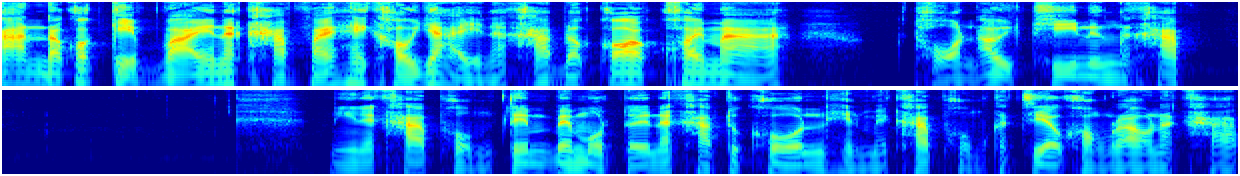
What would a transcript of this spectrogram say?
อันเราก็เก็บไว้นะครับ ไว้ให้เขาใหญ่นะครับ แล้วก็ค่อยมาถอนเอาอีกทีนึงนะครับ นี่นะครับผมเต็มไปหมดเลยนะครับ ทุกคนเห็นไหมครับ ผมกระเจียวของเรานะครับ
